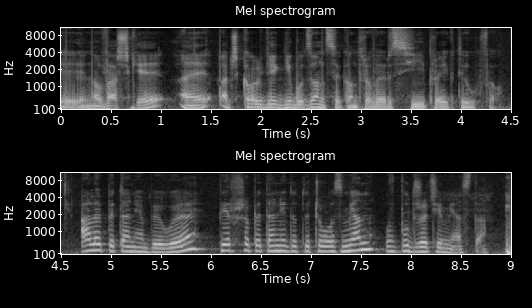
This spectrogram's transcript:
y, no, ważkie, aczkolwiek nie budzące kontrowersji projekty uchwał. Ale pytania były. Pierwsze pytanie dotyczyło zmian w budżecie miasta.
